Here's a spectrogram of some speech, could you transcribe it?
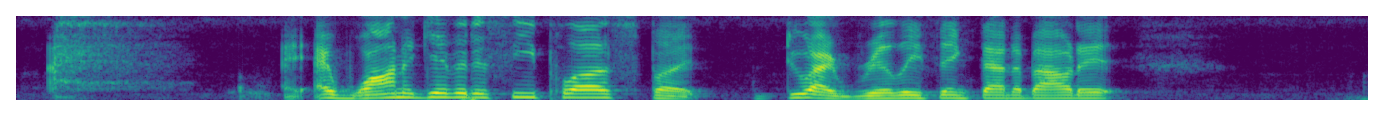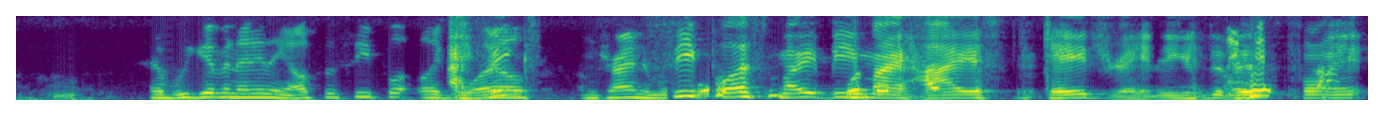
I, I want to give it a C plus, but do I really think that about it? Have we given anything else a C plus? Like I what think else? I'm trying to. C plus might be what my heck? highest cage rating to this point.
